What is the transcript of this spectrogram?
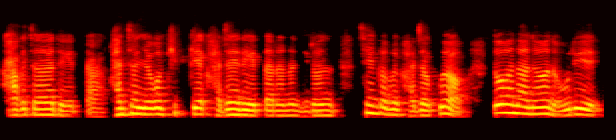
가져야 되겠다. 관찰력을 깊게 가져야 되겠다라는 이런 생각을 가졌고요. 또 하나는 우리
